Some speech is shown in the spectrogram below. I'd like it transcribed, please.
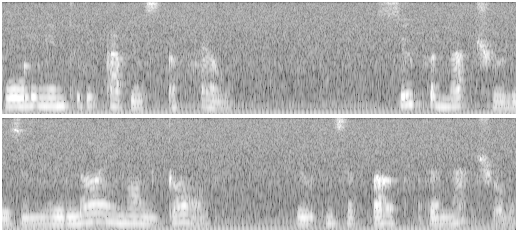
falling into the abyss of hell. Supernaturalism relying on God, who is above the natural,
